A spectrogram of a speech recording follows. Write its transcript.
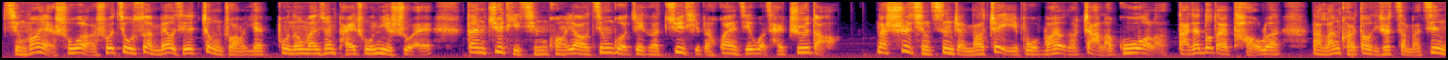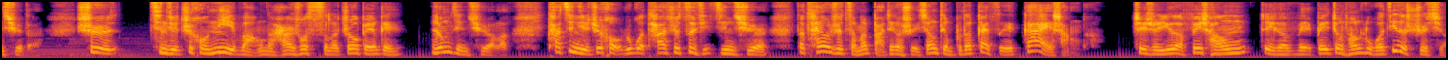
警方也说了，说就算没有这些症状，也不能完全排除溺水，但具体情况要经过这个具体的化验结果才知道。那事情进展到这一步，网友都炸了锅了，大家都在讨论，那蓝可儿到底是怎么进去的？是进去之后溺亡的，还是说死了之后被人给扔进去了？他进去之后，如果他是自己进去，那他又是怎么把这个水箱顶部的盖子给盖上的？这是一个非常这个违背正常逻辑的事情。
